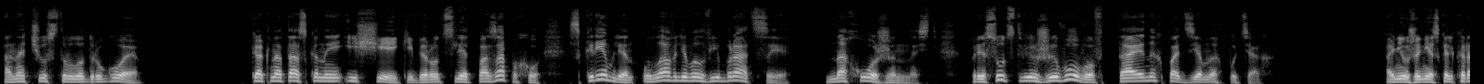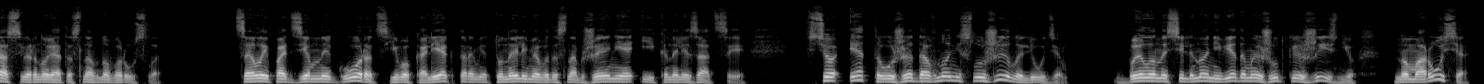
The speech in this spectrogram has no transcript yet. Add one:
Она чувствовала другое. Как натасканные ищейки берут след по запаху, Скремлен улавливал вибрации, нахоженность, присутствие живого в тайных подземных путях. Они уже несколько раз свернули от основного русла. Целый подземный город с его коллекторами, туннелями водоснабжения и канализации. Все это уже давно не служило людям. Было населено неведомой жуткой жизнью, но Маруся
